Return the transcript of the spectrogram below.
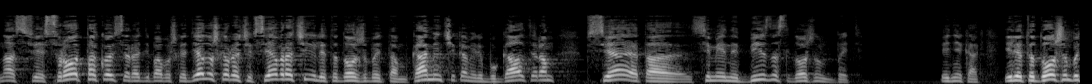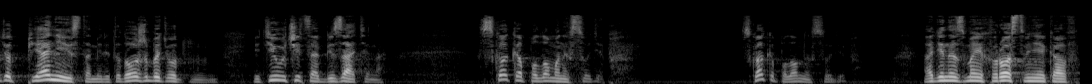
У нас весь род такой, все ради бабушка, дедушка врачи, все врачи, или ты должен быть там каменщиком или бухгалтером, все это семейный бизнес ты должен быть. И никак. Или ты должен быть вот пианистом, или ты должен быть вот идти учиться обязательно. Сколько поломанных судеб. Сколько поломанных судеб. Один из моих родственников,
